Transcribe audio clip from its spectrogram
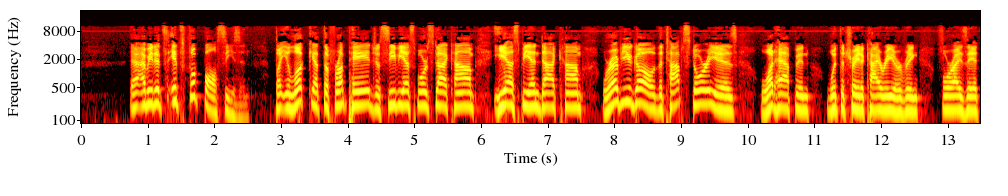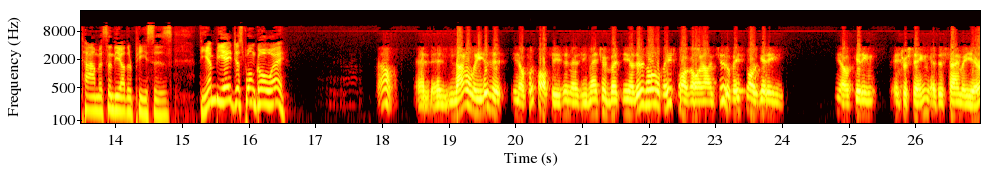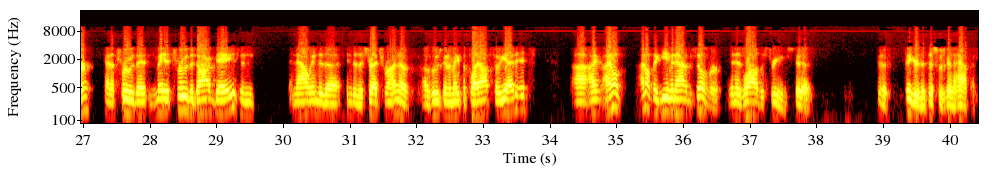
I mean, it's it's football season, but you look at the front page of CBSSports.com, ESPN.com, wherever you go, the top story is what happened with the trade of Kyrie Irving for Isaiah Thomas and the other pieces. The NBA just won't go away. Oh, and and not only is it you know football season as you mentioned, but you know there's a little baseball going on too. Baseball is getting you know getting interesting at this time of year. Kind of through the made it through the dog days and and now into the into the stretch run of, of who's going to make the playoffs. So yeah, it's uh, I, I don't I don't think even Adam Silver in his wildest dreams could have could have figured that this was going to happen.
